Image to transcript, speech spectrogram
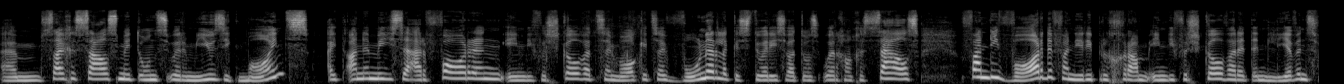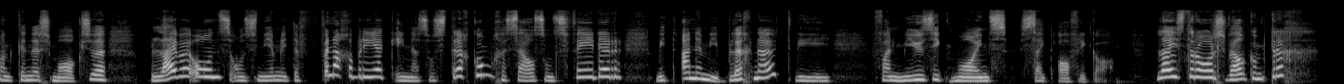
Ehm um, sy gesels met ons oor Music Minds uit Annelie se ervaring en die verskil wat sy maak het sy wonderlike stories wat ons oor gaan gesels van die waarde van hierdie program en die verskil wat dit in lewens van kinders maak. So bly by ons. Ons neem net 'n vinnige breek en as ons terugkom, gesels ons verder met Annelie Blighnou, die van Music Minds Suid-Afrika. Luisteraars, welkom terug.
